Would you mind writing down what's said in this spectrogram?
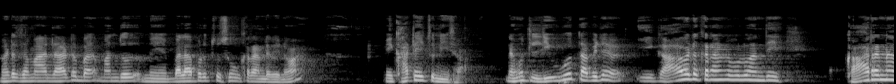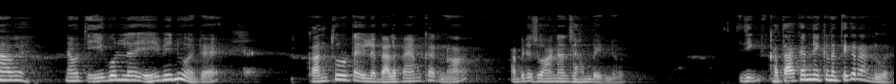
මට සමාජලාට මම මේ බලාපොරොත්තු සුන් කරන්න වෙනවා. මේ කටයුතු නිසා. නමුත් ලිව්වොත් අපිට ඊ ගාවට කරන්න පුළුවන් දේ කාරණාව. නමුත් ඒගොල්ල ඒ වෙනුවට කන්තුරට ඇවිල්ලා බලපෑම් කරනවා අපිට සුවහන්ස හම්බෙන්න ඕන. ඉතින් කතා කරන එක නැති කරන්න ඕන.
